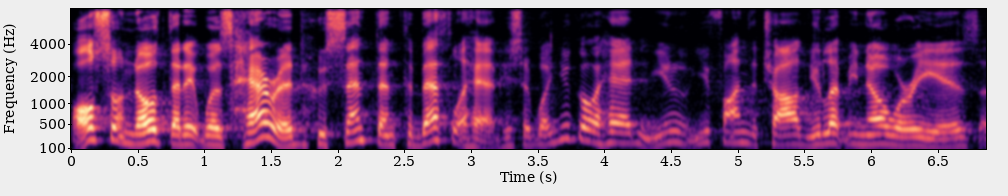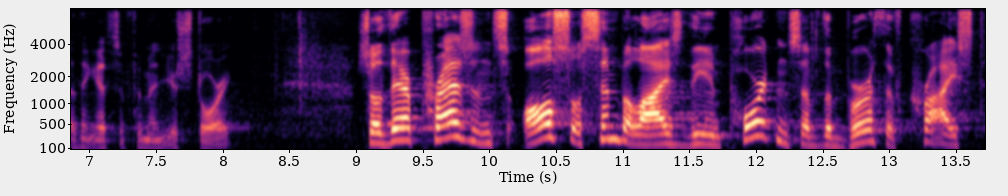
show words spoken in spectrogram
Also note that it was Herod who sent them to Bethlehem. He said, well, you go ahead and you, you find the child, you let me know where he is. I think that's a familiar story. So their presence also symbolized the importance of the birth of Christ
